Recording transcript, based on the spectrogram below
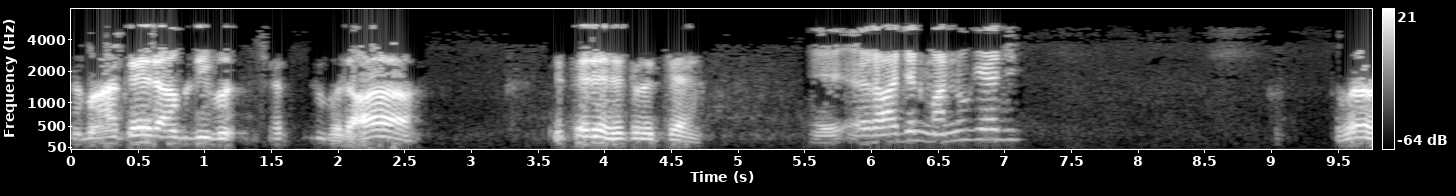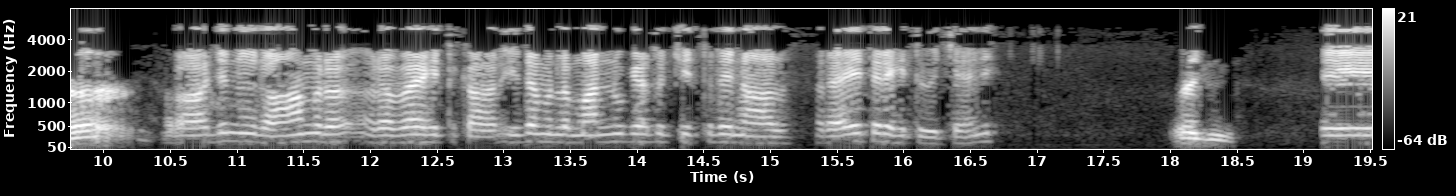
ਸਮਾ ਕੇ ਰਾਮ ਦੀ ਸ਼ਕਤੀ ਨੂੰ ਬੁਲਾ ਇਹ ਤੇਰੇ ਹਿਤ ਵਿੱਚ ਹੈ। ਇਹ ਰਾਜਨ ਮਨ ਕਿਹਾ ਜੀ। ਰਾਜਨ RAM ਰ- ਰਵੈ ਹਿਤਕਾਰ। ਇਹਦਾ ਮਤਲਬ ਮਨ ਨੂੰ ਕਿਹਾ ਤੂੰ ਚਿੱਤ ਦੇ ਨਾਲ ਰਹੇ ਤੇਰੇ ਹਿੱਤ ਵਿੱਚ ਹੈ ਜੀ। ਤੇ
